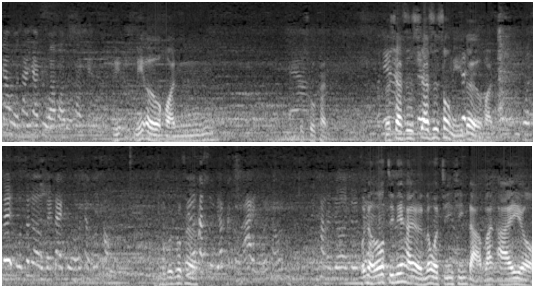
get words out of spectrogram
这样我猜下去我要花多少钱？你你耳环不错看，我下次下次送你一对耳环，我这我这个没戴过，我想说好，你不错看啊因为它。属于比较可爱的，我想说看了我想说今天还有那么精心打扮，哎呦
